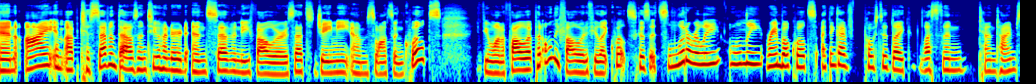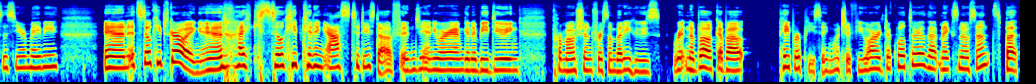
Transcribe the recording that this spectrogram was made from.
And I am up to 7,270 followers. That's Jamie M. Swanson Quilts if you want to follow it, but only follow it if you like quilts because it's literally only rainbow quilts. I think I've posted like less than 10 times this year, maybe. And it still keeps growing, and I still keep getting asked to do stuff. In January, I'm going to be doing promotion for somebody who's written a book about paper piecing, which if you aren't a quilter, that makes no sense. But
